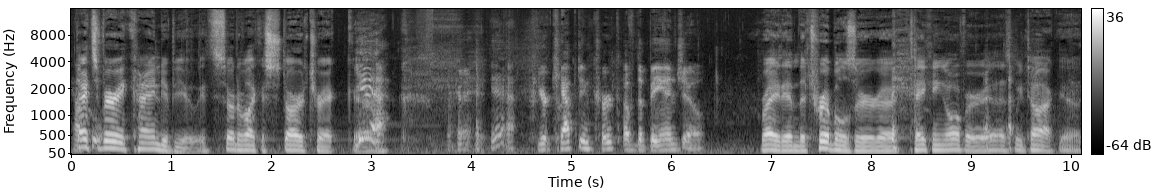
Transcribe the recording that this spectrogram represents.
how that's cool." very kind of you. It's sort of like a Star Trek. Uh, yeah, yeah. You're Captain Kirk of the banjo. Right, and the tribbles are uh, taking over as we talk. Yeah.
